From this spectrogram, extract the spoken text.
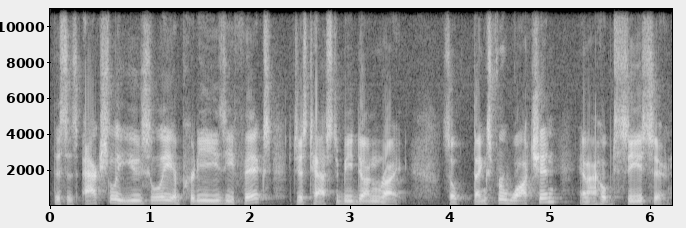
This is actually usually a pretty easy fix. It just has to be done right. So thanks for watching, and I hope to see you soon.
